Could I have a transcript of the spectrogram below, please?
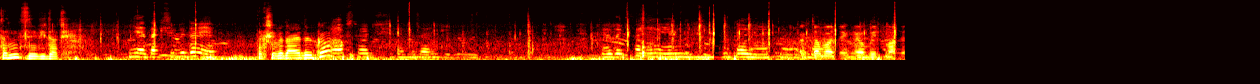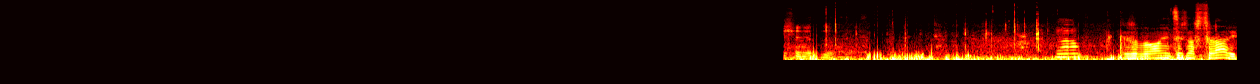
To nic nie widać. Nie, tak się wydaje. Tak się wydaje tylko? No, w się tak wydaje. Ja tak samo miałem w butonie. jak na- A kto Wojtek miał być? Marzec? Się nie dzieje. No, Żeby oni coś nastrzelali.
